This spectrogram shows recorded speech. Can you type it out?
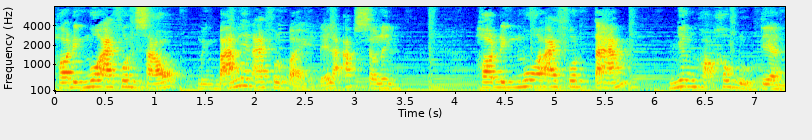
Họ định mua iPhone 6 mình bán lên iPhone 7 đấy là upselling. Họ định mua iPhone 8 nhưng họ không đủ tiền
